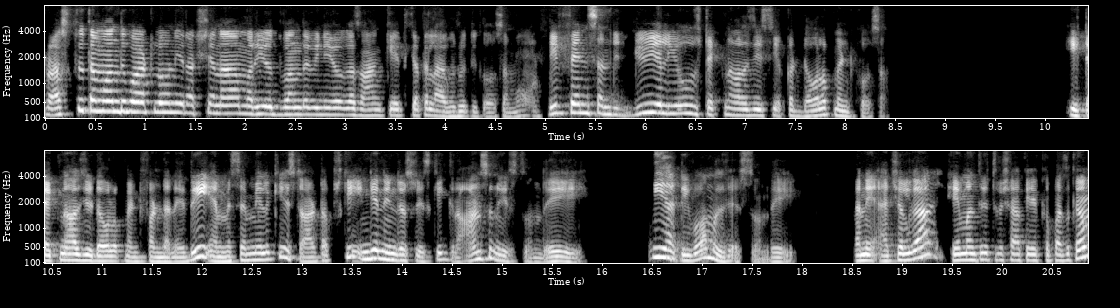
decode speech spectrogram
ప్రస్తుతం అందుబాటులోని రక్షణ మరియు ద్వంద్వ వినియోగ సాంకేతికతల అభివృద్ధి కోసము, defence and dual use technologies యొక్క డెవలప్‌మెంట్ కోసం. ఈ టెక్నాలజీ డెవలప్‌మెంట్ ఫండ్ అనేది ఎంఎస్ఎంఈలకి, స్టార్టప్స్‌కి, ఇండియన్ ఇండస్ట్రీస్‌కి గ్రాంట్స్‌ని ఇస్తుంది. డీఆర్‌డీఓ అమలు చేస్తుంది. కానీ యాక్చువల్‌గా ఏ మంత్రిత్వ శాఖ యొక్క పథకం?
